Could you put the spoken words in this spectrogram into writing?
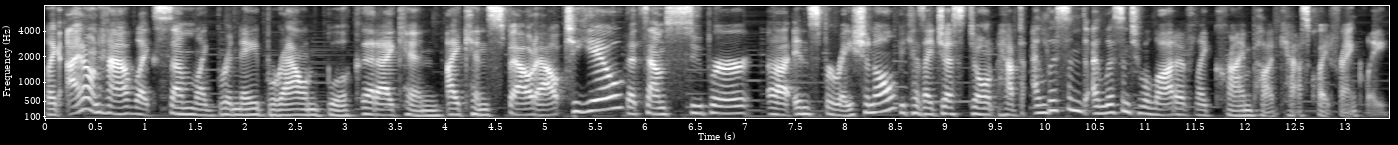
Like I don't have like some like Brene Brown book that I can I can spout out to you that sounds super uh, inspirational because I just don't have to. I listened I listened to a lot of like crime podcasts, quite frankly.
